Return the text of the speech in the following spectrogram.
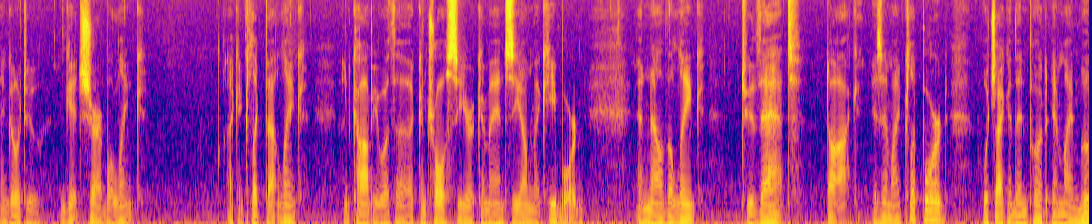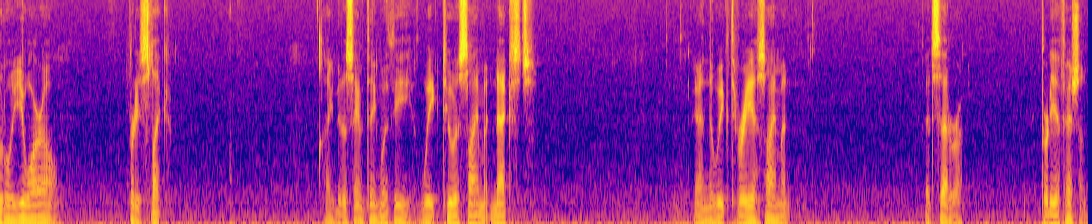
and go to Get Shareable Link. I can click that link and copy with a Control C or Command C on my keyboard. And now the link to that doc is in my clipboard, which I can then put in my Moodle URL. Pretty slick. I can do the same thing with the week two assignment next and the week three assignment etc. Pretty efficient.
